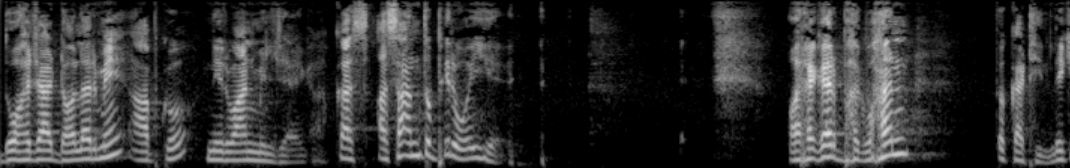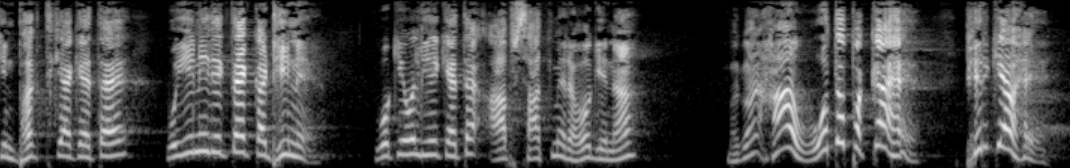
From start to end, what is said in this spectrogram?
दो हज़ार डॉलर में आपको निर्वाण मिल जाएगा। कस, आसान तो फिर वही है। और अगर भगवान तो कठिन। लेकिन भक्त क्या कहता है? वो ये नहीं देखता है कठिन है। वो केवल ये कहता है, आप साथ में रहोगे ना? भगवान हाँ वो तो पक्का है। फिर क्या है?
